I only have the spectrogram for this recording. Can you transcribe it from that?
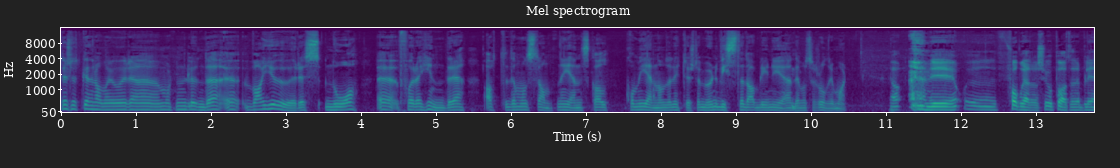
Til slutt, generalmajor eh, Morten Lunde. Eh, hva gjøres nå eh, for å hindre at demonstrantene igjen skal komme gjennom den ytterste muren, hvis det da blir nye demonstrasjoner i morgen? Ja, Vi eh, forbereder oss jo på at det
